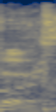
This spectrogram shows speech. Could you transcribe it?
9.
